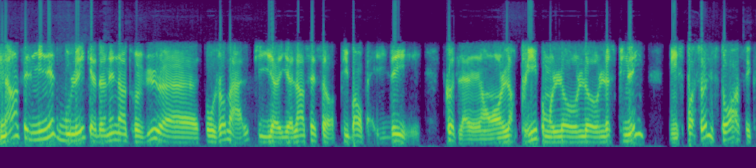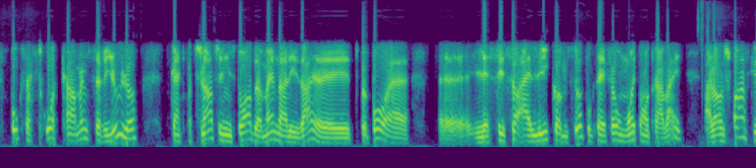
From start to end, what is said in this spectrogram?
Non, c'est le ministre Boulay qui a donné une entrevue euh, au journal, puis euh, il a lancé ça. Puis bon, ben, l'idée, écoute, on l'a repris, puis on l'a spiné, mais c'est pas ça l'histoire, c'est qu'il faut que ça soit quand même sérieux, là. Quand tu lances une histoire de même dans les airs, euh, tu peux pas laisser ça aller comme ça, faut que tu aies fait au moins ton travail. Alors, je pense que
